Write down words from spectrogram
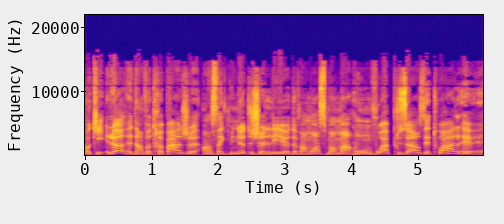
OK. Là, euh, dans votre page, euh, en cinq minutes, je l'ai euh, devant moi en ce moment. On voit plusieurs étoiles, euh,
